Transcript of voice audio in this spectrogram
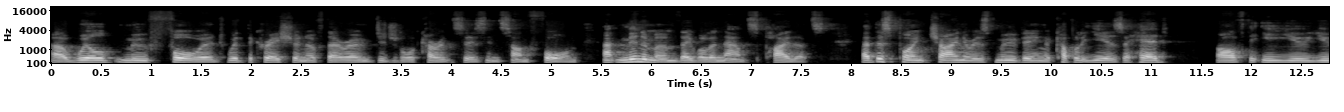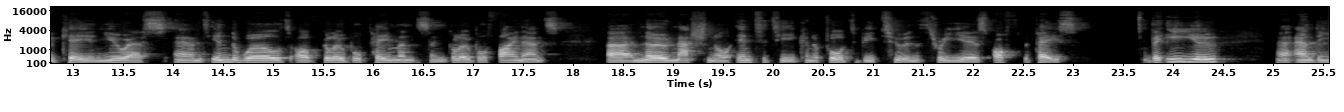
uh, will move forward with the creation of their own digital currencies in some form. At minimum, they will announce pilots. At this point, China is moving a couple of years ahead of the EU, UK, and US. And in the world of global payments and global finance, uh, no national entity can afford to be two and three years off the pace. The EU uh, and the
